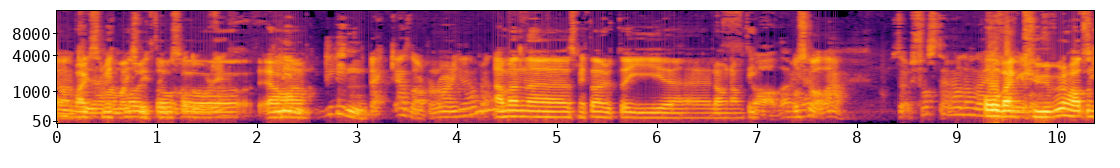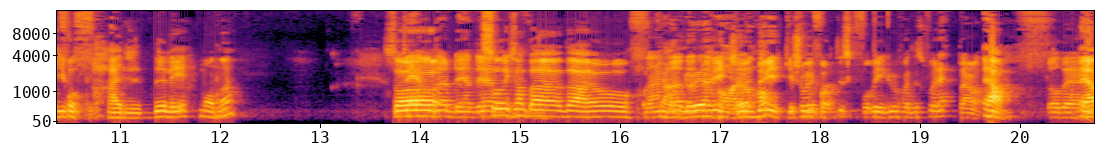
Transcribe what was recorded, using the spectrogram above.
Ja, Mike Smith er ute også. Ja, Glindbekk Lindbekk er starteren, er det ikke det? ja, men uh, Smith er ute i uh, lang, lang tid. Skada, Og skada, ja. Så Fast, ja, det, Og Vancouver har hatt en forferdelig måned. Så, Det, det, det, det, så ikke sant, det, er- det er jo det, er- det, det, det, virker, som- det virker som vi faktisk får, virker vi faktisk får rett der, da. Ja. Det, Ja,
